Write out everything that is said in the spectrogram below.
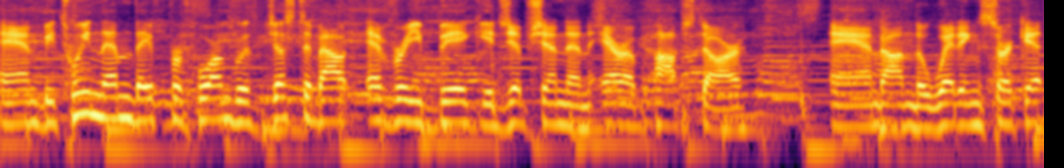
And between them, they've performed with just about every big Egyptian and Arab pop star, and on the wedding circuit,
